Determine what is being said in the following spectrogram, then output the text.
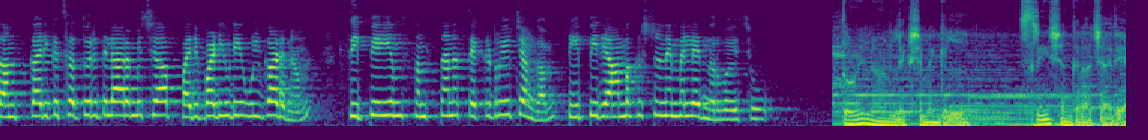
സാംസ്കാരിക ചത്വരത്തിൽ ആരംഭിച്ച പരിപാടിയുടെ ഉദ്ഘാടനം സി പി ഐ എം സംസ്ഥാന സെക്രട്ടേറിയറ്റ് അംഗം T P Ramakrishnan M L A നിർവഹിച്ചു. തൊഴിലാണ് ലക്ഷ്യമെങ്കിൽ ശ്രീ ശങ്കരാചാര്യ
